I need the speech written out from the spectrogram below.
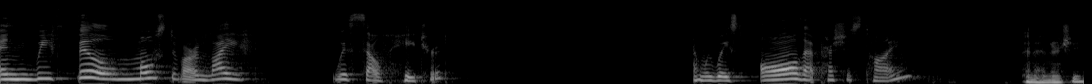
And we fill most of our life with self hatred. And we waste all that precious time and energy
